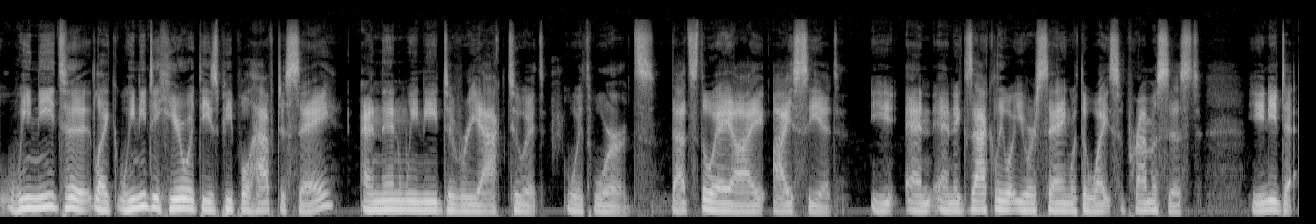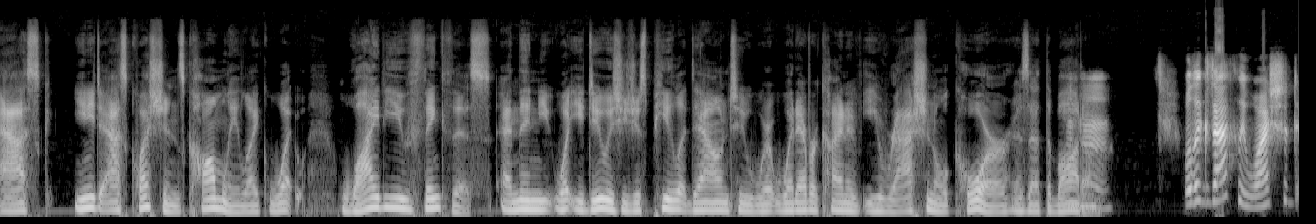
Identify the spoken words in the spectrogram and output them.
We need to like we need to hear what these people have to say and then we need to react to it with words that's the way i i see it and and exactly what you were saying with the white supremacist you need to ask you need to ask questions calmly like what why do you think this and then you, what you do is you just peel it down to where, whatever kind of irrational core is at the bottom Mhm. Well, exactly. Why should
